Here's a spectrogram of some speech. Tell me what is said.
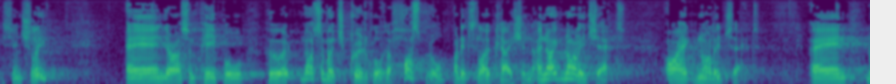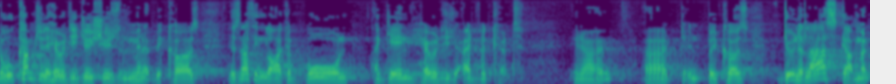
essentially, and there are some people who are not so much critical of the hospital, but its location, and I acknowledge that. I acknowledge that. And, we'll come to the heritage issues in a minute because there's nothing like a born-again heritage advocate, you know, uh, to, because during the last government,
